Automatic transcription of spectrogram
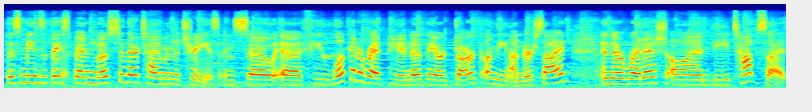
This means that they spend most of their time in the trees. And so uh, if you look at a red panda, they are dark on the underside and they're reddish on the top side.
